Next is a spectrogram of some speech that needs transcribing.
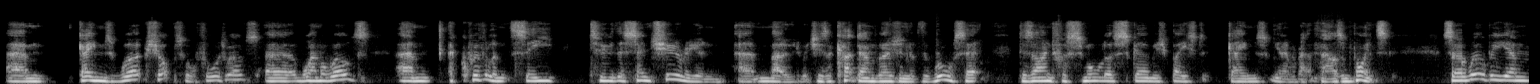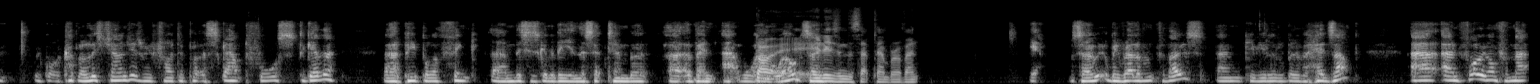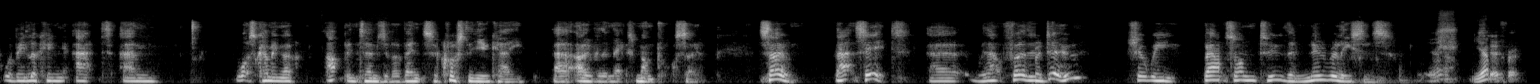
um, games workshops or Forge Worlds, uh, Warhammer Worlds, um, equivalency to the Centurion uh, mode, which is a cut down version of the rule set designed for smaller skirmish based games, you know, about a thousand points. So we'll be um, we've got a couple of list challenges. We've tried to put a scout force together. Uh, people, I think um, this is going to be in the September uh, event at Warhammer Oh, World. it- So, it is in the September event. Yeah. So it'll be relevant for those and give you a little bit of a heads up. Uh, and following on from that, we'll be looking at um, what's coming up up in terms of events across the UK uh, over the next month or so. So that's it. Uh, without further ado, shall we bounce on to the new releases? Yeah. Yep. Go for it.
